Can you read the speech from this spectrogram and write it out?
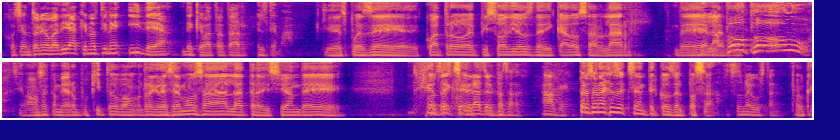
José Antonio Badía, que no tiene idea de qué va a tratar el tema. Y después de cuatro episodios dedicados a hablar de, De la popo. Sí, vamos a cambiar un poquito. Vamos, regresemos a la tradición de Cosas culeras del pasado. Ah, ok. Personajes excéntricos del pasado. Estos me gustan. Ok.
